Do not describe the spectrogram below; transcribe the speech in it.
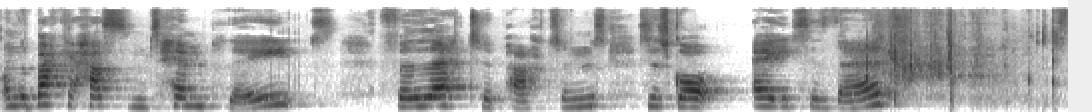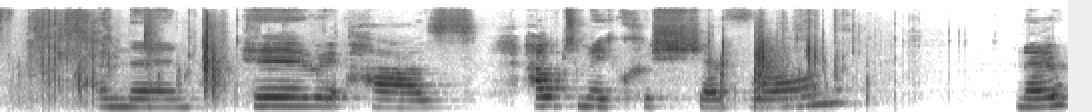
On the back it has some templates for letter patterns. So it's got A to Z. And then here it has how to make a chevron. No,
